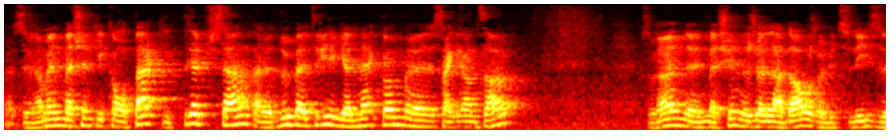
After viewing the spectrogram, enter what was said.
Euh, c'est vraiment une machine qui est compacte, qui est très puissante. Elle a deux batteries également comme euh, sa grande sœur. C'est vraiment une, machine, je l'adore, je l'utilise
